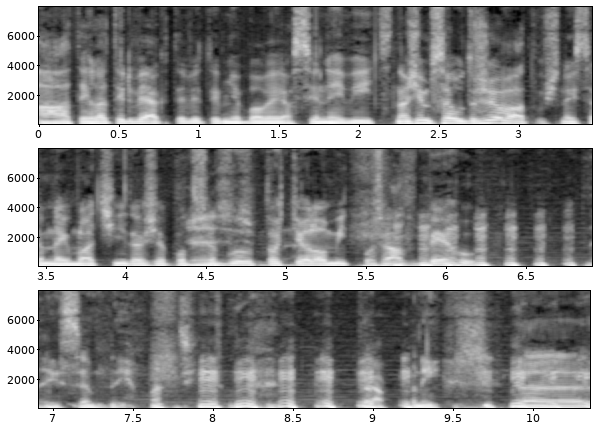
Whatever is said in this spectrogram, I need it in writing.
A tyhle ty dvě aktivity mě baví asi nejvíc. Snažím se udržovat, už nejsem nejmladší, takže potřebuju Ježiš, to tělo mít pořád v běhu. nejsem nejmladší, trapný. Eh,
